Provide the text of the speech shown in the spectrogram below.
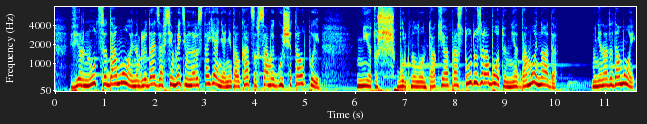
— вернуться домой, наблюдать за всем этим на расстоянии, а не толкаться в самой гуще толпы. «Нет уж», — буркнул он, — «так я простуду заработаю, мне домой надо. Мне надо домой».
